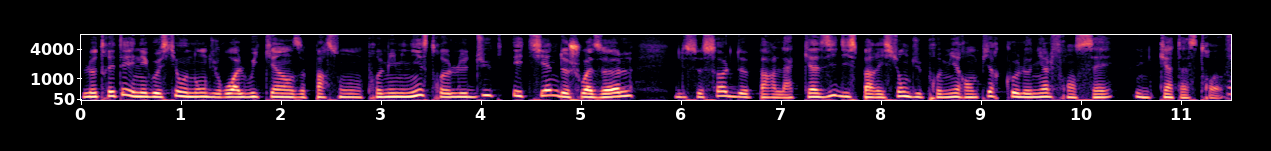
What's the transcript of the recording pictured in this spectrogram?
Le traité est négocié au nom du roi Louis XV par son premier ministre, le duc Étienne de Choiseul. Il se solde par la quasi-disparition du premier empire colonial français, catastrophe.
